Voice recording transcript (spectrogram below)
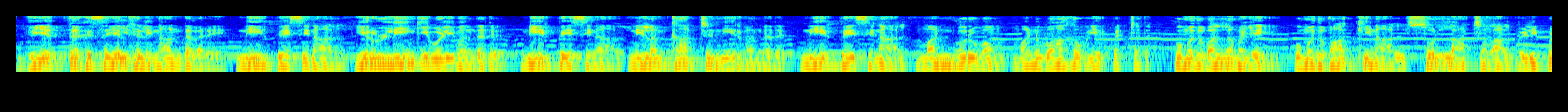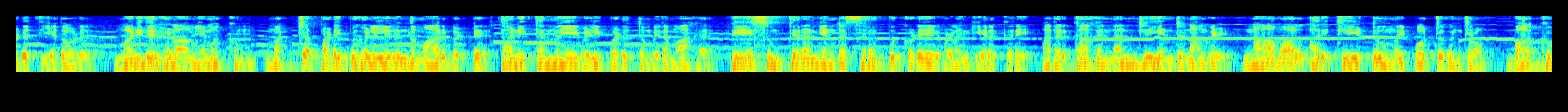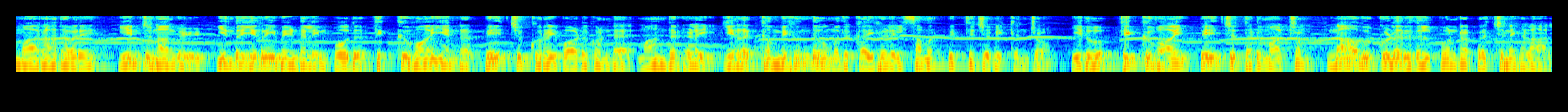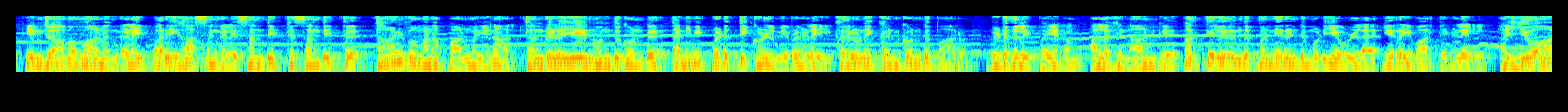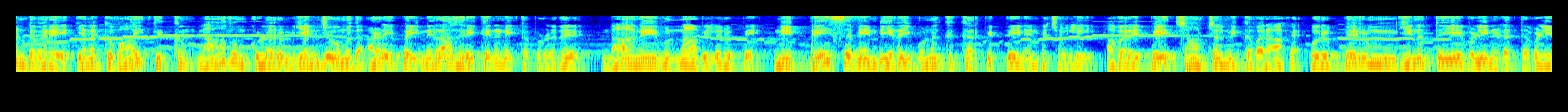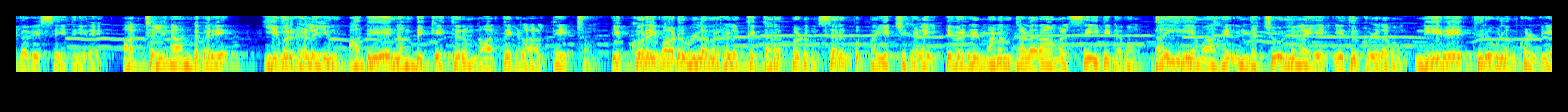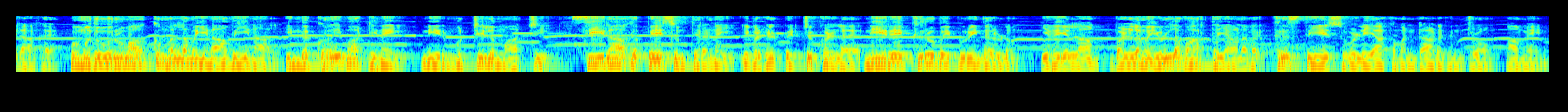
வியத்தகு செயல்களின் ஆண்டவரே நீர் பேசினால் இருள் நீங்கி ஒளி வந்தது. நீர் பேசினால் நிலம் காற்று நீர் வந்தது. நீர் பேசினால் மண் உருவம் மனுவாக உயிர் பெற்றது. உமது வல்லமையை உமது வாக்கினால் சொல் ஆற்றலால் வெளிப்படுத்தியதோடு மனிதர்களாம் எமக்கும் மற்ற படைப்புகளிலிருந்து மாறுபட்டு தனித்தன்மையை வெளிப்படுத்தும் விதமாக பேசும் திறன் என்ற சிறப்பு கொடையை வழங்கியிருக்கிறேன் அதற்காக நன்றி என்று நாங்கள் நாவால் அறிக்கையிட்டு உம்மை போற்றுகின்றோம். வாக்கு மாறாதவரே என்று நாங்கள் இந்த இறை வேண்டலின் போது திக்கு வாய் என்ற பேச்சு குறைபாடு கொண்ட மாந்தர்களை இரக்கம் மிகுந்த உமது கைகளில் சமர்ப்பித்து ஜெபிக்கின்றோம். இதோ திக்கு வாய் பேச்சு தடுமாற்றம் நாவு குளறுதல் போன்ற பிரச்சனைகளால் இன்று அவமானங்களை பரிகாசங்களை சந்தித்து சந்தித்து தாழ்வு மனப்பான்மையினால் தங்களையே நொந்து கொண்டு தனிமைப்படுத்திக் கொள்ளும் இவர்களை கருணை கண் கொண்டு பாரும். விடுதலை பயணம் அலகு நான்கு பத்திலிருந்து பன்னிரண்டு முடிய உள்ள இறை வார்த்தைகளில் ஐயோ ஆண்டவரே எனக்கு வாய் திக்கும் நாவும் குளரும் என்று உமது அழைப்பை நிராகரிக்க நினைத்த பொழுது நானே உன் நாவில் இருப்பேன். நீ பேச வேண்டியதை உனக்கு கற்பிப்பேன் என்று சொல்லி அவரை பேச்சாற்றல் மிக்கவராக ஒரு பெரும் இனத்தையே வெளிநடத்த வழிவகை செய்தீரே. ஆற்றலின் ஆண்டவரே இவர்களையும் அதே நம்பிக்கை தரும் வார்த்தைகளால் தேற்றும். இக்குறைபாடு உள்ளவர்களுக்கு தரப்படும் சிறப்பு பயிற்சிகளை இவர்கள் மனம் தளராமல் செய்திடவும் தைரியமாக இந்த சூழ்நிலையை எதிர்கொள்ளவும் நீரே திருவுளம் கொள்வீராக. உமது உருவாக்கும் வல்லமையின் ஆவியினால் இந்த குறைபாட்டினை நீர் முற்றிலும் மாற்றி சீராக பேசும் திறனை இவர்கள் பெற்றுக்கொள்ள நீரே கிருபை புரிந்தருளும். இதையெல்லாம் வல்லமையுள்ள வார்த்தையானவர் கிறிஸ்து இயேசு வழியாக மன்றாடுகின்றோம். ஆமேன்.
